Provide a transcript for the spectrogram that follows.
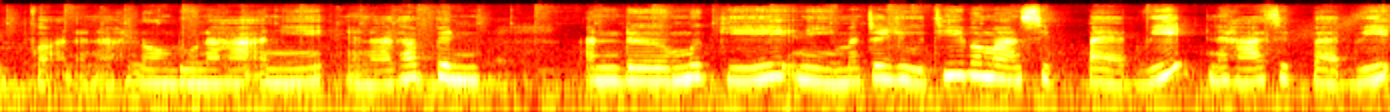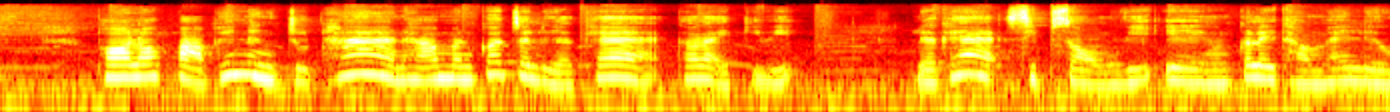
10 กว่านะนะลองดูนะคะ อันนี้เนี่ยนะถ้าเป็นอันเดิมเมื่อกี้นี่มันจะอยู่ที่ประมาณ 18 วินะคะ 18 วิ พอเราปรับให้ 1.5 นะคะ มันก็จะเหลือแค่เท่าไหร่กี่วิ เหลือแค่ 12 วิเองมันก็เลยทำให้เร็ว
